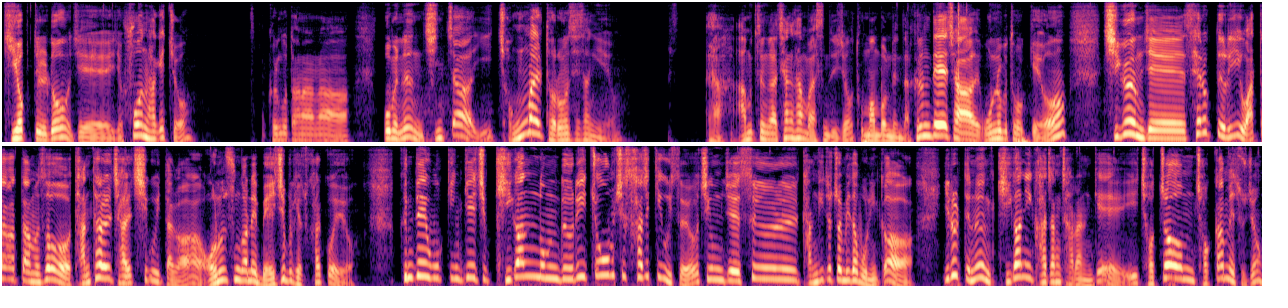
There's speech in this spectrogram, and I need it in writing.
기업들도 이제, 후원하겠죠. 그런 것도 하나하나 보면은 진짜 이 정말 더러운 세상이에요. 야, 아무튼간 항상 말씀드리죠. 돈만 벌면 된다. 그런데 자, 오늘부터 볼게요. 지금 이제 세력들이 왔다 갔다 하면서 단타를 잘 치고 있다가 어느 순간에 매집을 계속 할 거예요. 근데 웃긴 게 지금 기관 놈들이 조금씩 사직 끼고 있어요. 지금 이제 슬 단기 저점이다 보니까 이럴 때는 기관이 가장 잘하는 게 이 저점 저가 매수죠.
